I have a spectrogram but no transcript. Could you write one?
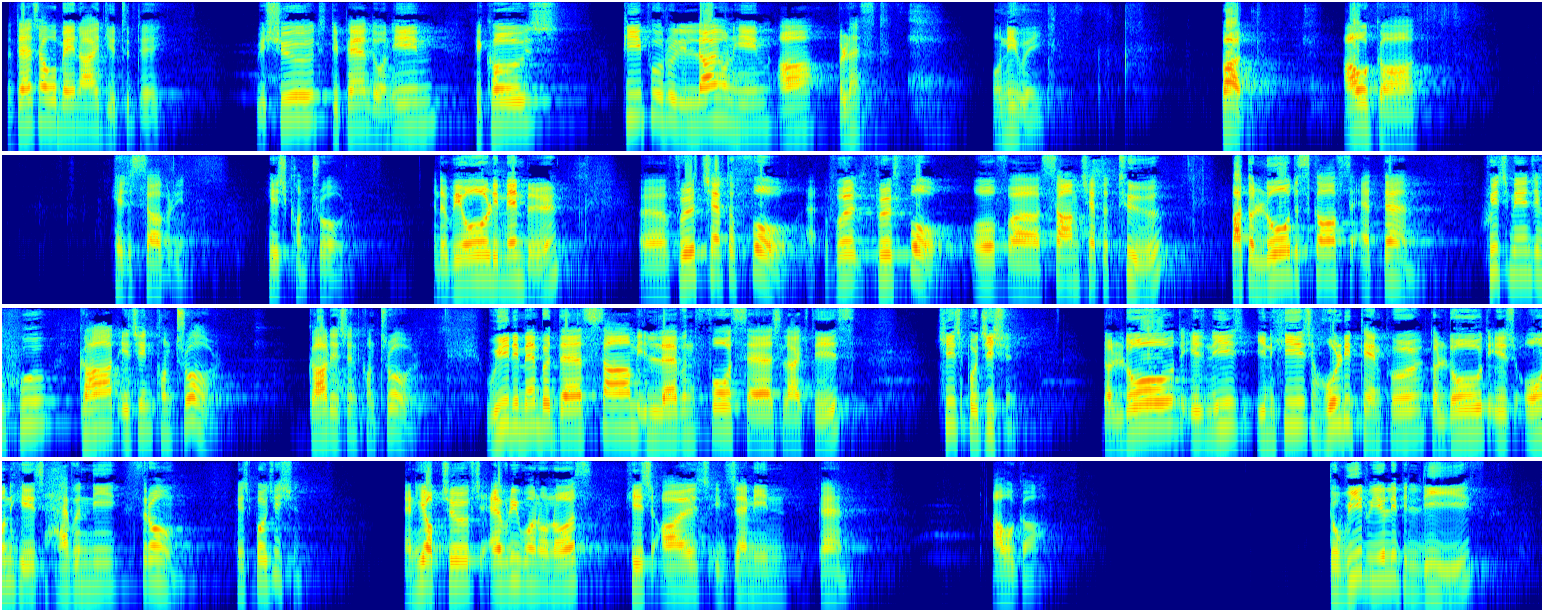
That's our main idea today. We should depend on Him because people who rely on Him are blessed. Anyway, but our God, is sovereign, He is control. And we all remember uh, verse chapter 4, uh, verse, verse 4 of uh, Psalm chapter 2. But the Lord scoffs at them, which means who God is in control. God is in control. We remember that Psalm 11:4 says like this: His position. the Lord in his, in his holy temple, the Lord is on his heavenly throne, his position. And he observes everyone on earth, his eyes examine them. Our God. Do we really believe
